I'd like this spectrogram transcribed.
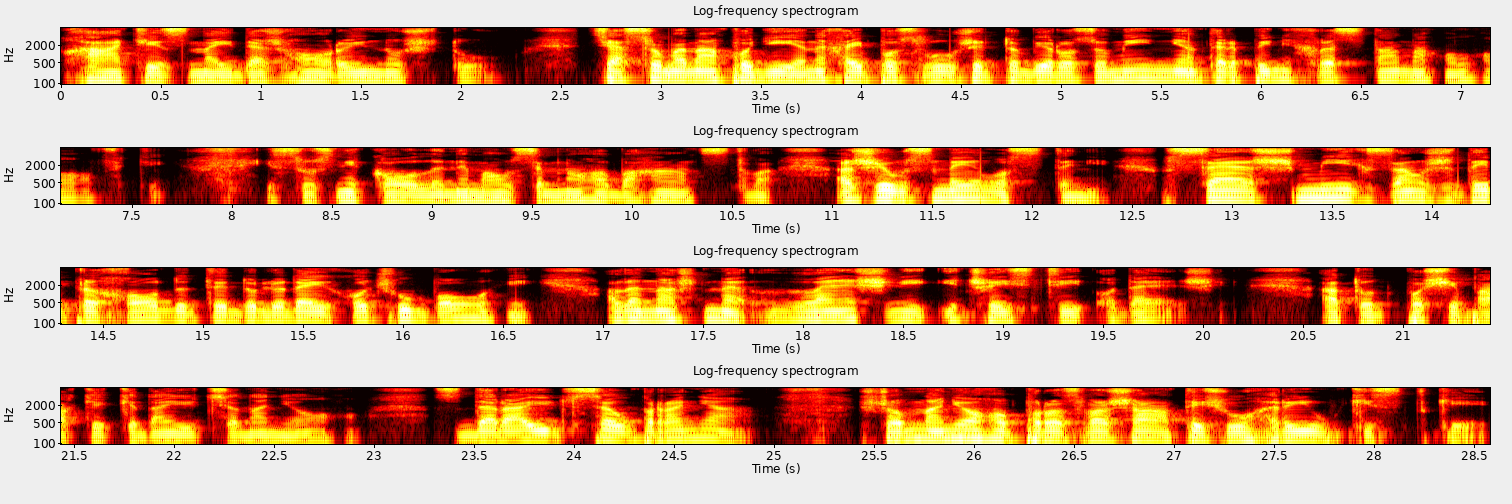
в хаті знайдеш гори й нужду. Ця сумана подія нехай послужить тобі розуміння терпінь Христа на Голгофті. Ісус ніколи не мав земного багатства, а жив з милостині. Все ж міг завжди приходити до людей, хоч убогий, але на ж належній і чистій одежі. А тут пошіпаки кидаються на нього, здирають все вбрання, щоб на нього порозважатись у грів кістки.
